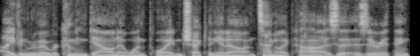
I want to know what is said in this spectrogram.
I even remember coming down at one point and checking it out and saying like, huh, is, is there anything?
